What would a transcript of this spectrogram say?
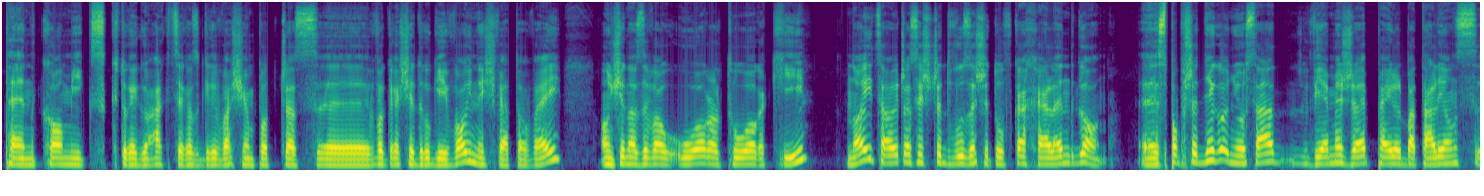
ten komiks, którego akcja rozgrywa się podczas w okresie II wojny światowej. On się nazywał World War Key. No i cały czas jeszcze dwuzeszytówka Hell and Gone. E, z poprzedniego newsa wiemy, że Pale Battalions e,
